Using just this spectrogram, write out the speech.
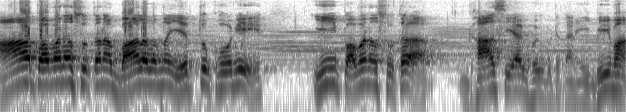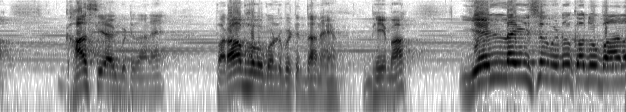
ಆ ಪವನಸುತನ ಬಾಲವನ್ನು ಎತ್ತಕ್ಕೆ ಹೋಗಿ ಈ ಪವನಸುತ ಘಾಸಿಯಾಗಿ ಹೋಗಿಬಿಟ್ಟಿದ್ದಾನೆ. ಈ ಭೀಮ ಘಾಸಿಯಾಗಿಬಿಟ್ಟಿದ್ದಾನೆ. ಪರಾಭವಗೊಂಡು ಬಿಟ್ಟಿದ್ದಾನೆ. ಭೀಮ, ಎಳ್ಳೈಸು ಬಿಡುಕದು ಬಾಲ.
